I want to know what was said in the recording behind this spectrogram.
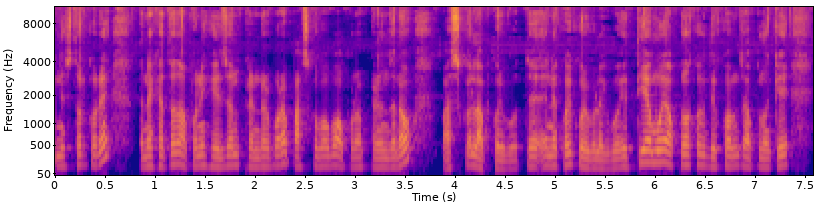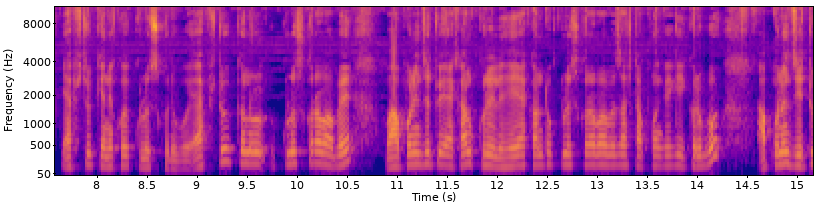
ইনষ্টল কৰে তেনে ক্ষেত্ৰত আপুনি সেইজন ফ্ৰেণ্ডৰ পৰা পাঁচশ পাব আপোনাৰ ফ্ৰেণ্ডজনেও পাঁচশ লাভ কৰিব। তে এনেকৈ কৰিব লাগিব। এতিয়া মই আপোনালোকক দেখুৱাম যে আপোনালোকে এপছটো কেনেকৈ ক্লোজ কৰিব। এপছটো ক্লোজ কৰাৰ বাবে বা আপুনি যিটো একাউণ্ট খুলিলে সেই একাউণ্টটো ক্লোজ কৰাৰ বাবে জাষ্ট আপোনালোকে কি কৰিব? আপুনি যিটো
